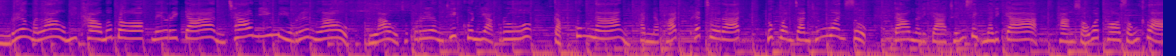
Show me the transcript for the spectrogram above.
ีเรื่องมาเล่า มีข่าวมาบอกในรายการ เช้านี้มีเรื่องเล่า เล่าทุกเรื่องที่คุณอยากรู้กับกุ้งนาง พันพัฒน์เพชรรัตน์ทุกวันจันทร์ถึงวันศุกร์9นาฬิกาถึง 10นาฬิกาทาง สวทสงขลา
